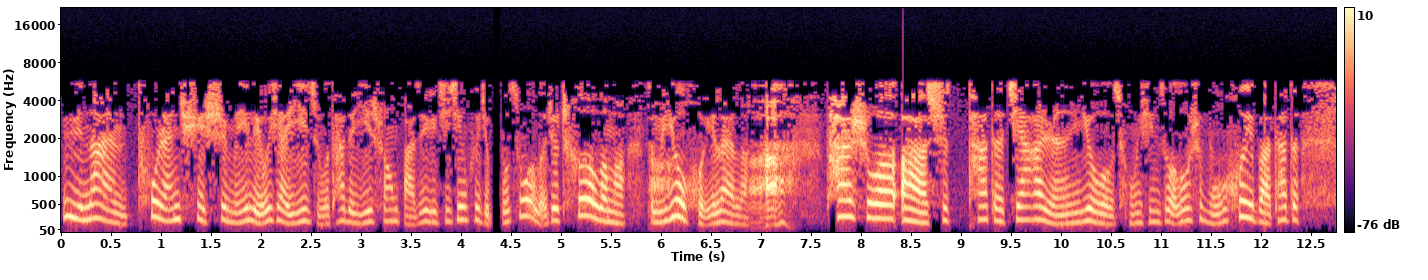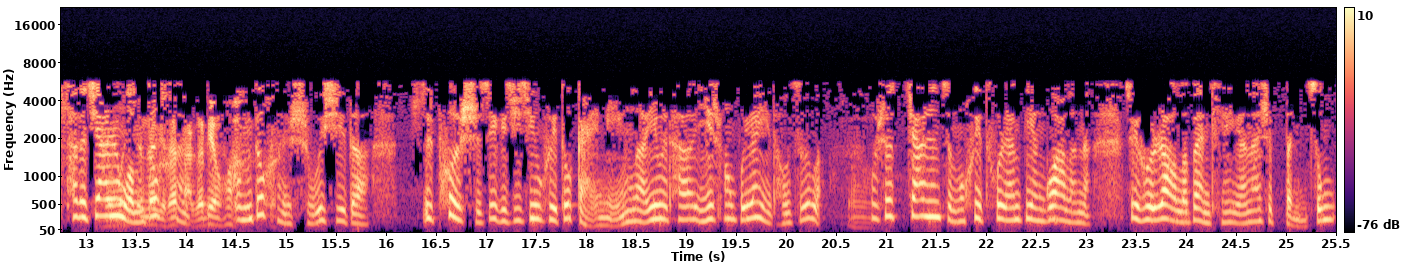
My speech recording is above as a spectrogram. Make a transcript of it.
遇难突然去世没留下遗嘱，他的遗孀把这个基金会就不做了，就撤了吗？怎么又回来了？啊，他说啊，是他的家人又重新做了。我说不会吧，他的他的家人我我们都很我们都很熟悉的，这迫使这个基金会都改名了，因为他遗孀不愿意投资了。嗯我说家人怎么会突然变卦了呢？最后绕了半天，原来是本宗。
